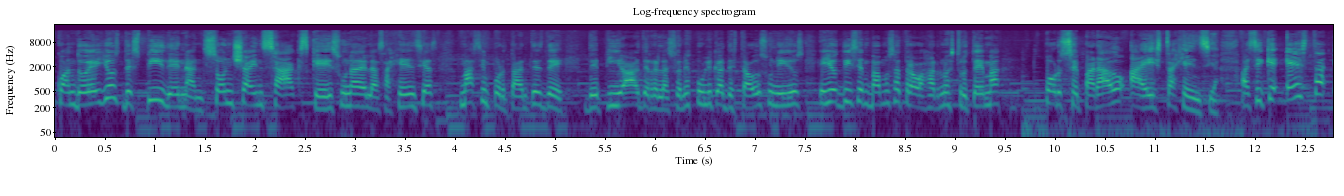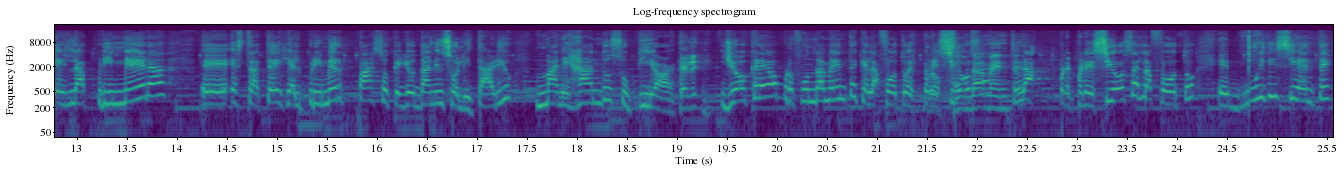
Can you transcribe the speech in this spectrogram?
cuando ellos despiden a Sunshine Sachs, que es una de las agencias más importantes de, de PR, de relaciones públicas de Estados Unidos, ellos dicen vamos a trabajar nuestro tema por separado a esta agencia. Así que esta es la primera eh, estrategia, el primer paso que ellos dan en solitario manejando su PR. Yo creo profundamente que la foto es preciosa. ¿Profundamente? La- pre- preciosa es la foto, es muy diciente,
